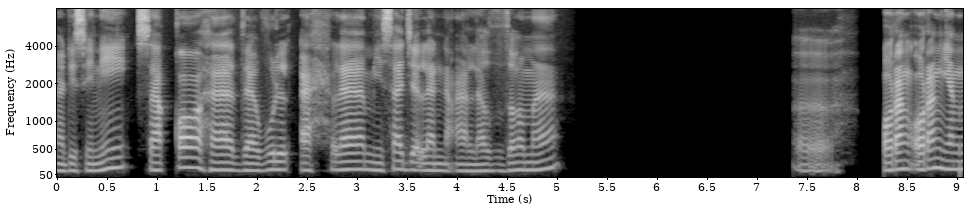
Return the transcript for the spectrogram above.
Nah, di sini saqa hadzawul ahlami sajlan 'ala dhama uh, orang-orang yang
